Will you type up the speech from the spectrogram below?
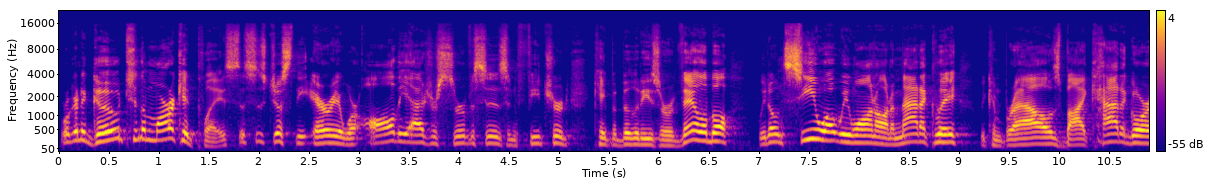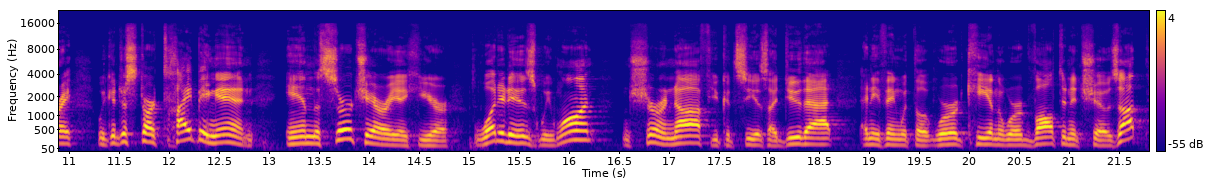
We're going to go to the Marketplace. This is just the area where all the Azure services and featured capabilities are available. If we don't see what we want automatically, we can browse by category. We could just start typing in in the search area here what it is we want. And sure enough, you could see as I do that, anything with the word key and the word vault and it shows up.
